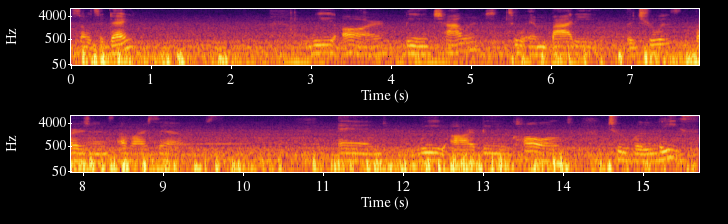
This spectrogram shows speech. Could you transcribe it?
So today, we are being challenged to embody the truest versions of ourselves. And we are being called to release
